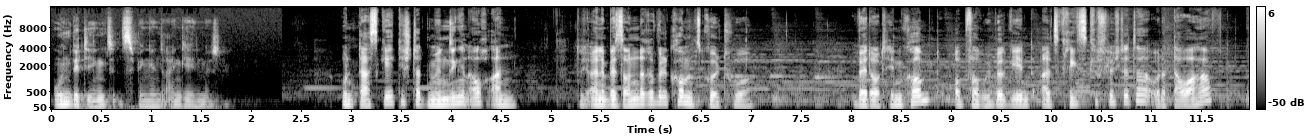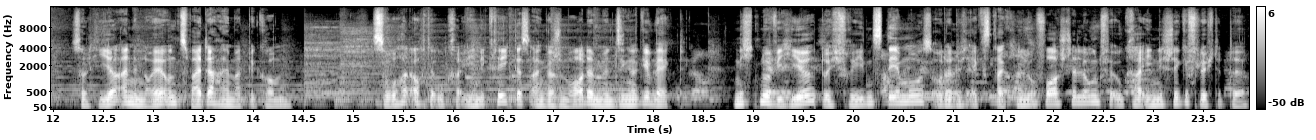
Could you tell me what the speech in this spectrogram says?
unbedingt zwingend eingehen müssen. Und das geht die Stadt Münsingen auch an, durch eine besondere Willkommenskultur. Wer dorthin kommt, ob vorübergehend als Kriegsgeflüchteter oder dauerhaft, soll hier eine neue und zweite Heimat bekommen. So hat auch der Ukraine-Krieg das Engagement der Münzinger geweckt. Nicht nur wie hier durch Friedensdemos oder durch extra Kinovorstellungen für ukrainische Geflüchtete.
